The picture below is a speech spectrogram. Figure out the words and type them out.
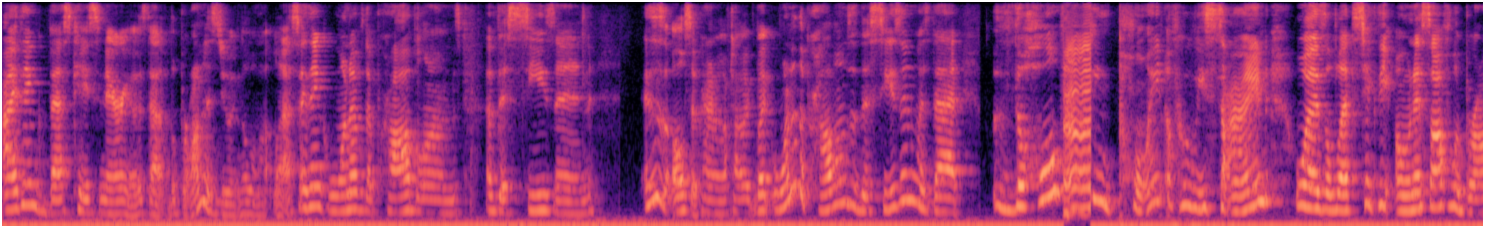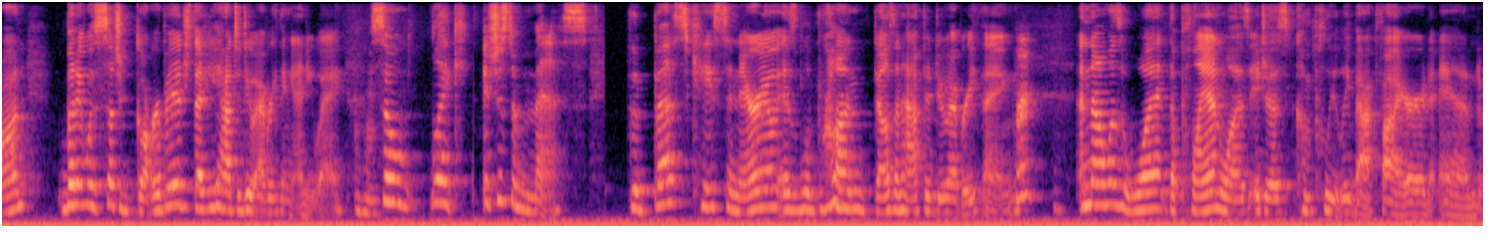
I think best case scenario is that LeBron is doing a lot less. I think one of the problems of this season this is also kind of off topic, but one of the problems of this season was that the whole uh. fucking point of who we signed was let's take the onus off LeBron, but it was such garbage that he had to do everything anyway. Mm-hmm. So, like, it's just a mess. The best case scenario is LeBron doesn't have to do everything. And that was what the plan was. It just completely backfired and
